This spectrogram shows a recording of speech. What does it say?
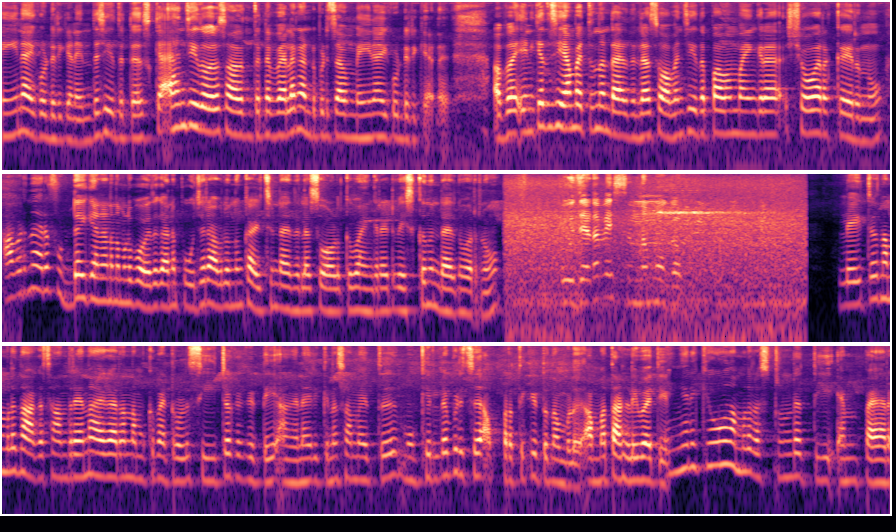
മെയിൻ ആയിക്കൊണ്ടിരിക്കുകയാണ്. എന്ത് ചെയ്തിട്ട്? സ്കാൻ ചെയ്ത ഓരോ സാധനത്തിന്റെ വില കണ്ടുപിടിച്ച് അവൻ മെയിൻ ആയിക്കൊണ്ടിരിക്കുകയാണ്. അപ്പോൾ എനിക്കത് ചെയ്യാൻ പറ്റുന്നുണ്ടായിരുന്നില്ല. സോ അവൻ ചെയ്തപ്പോൾ അവൻ ഭയങ്കര ഷോ ഇറക്കായിരുന്നു അവിടെ നേരെ ഫുഡ് കഴിക്കാനാണ് നമ്മൾ പോയത്. കാരണം പൂജ രാവിലെ ഒന്നും കഴിച്ചിട്ടുണ്ടായിരുന്നില്ല. സോ അവൾക്ക് ഭയങ്കരമായിട്ട് വിശക്കുന്നുണ്ടായിരുന്നു പറഞ്ഞു. പൂജയുടെ വിശന്ന മുഖം. ലേറ്റർ നമ്മൾ നാഗസാന്ദ്രയെന്നായ കാരണം നമുക്ക് മെട്രോയിൽ സീറ്റൊക്കെ കിട്ടി. അങ്ങനെ ഇരിക്കുന്ന സമയത്ത് മുക്കിലെ പിടിച്ച് അപ്പുറത്തേക്ക് കിട്ടും നമ്മൾ അമ്മ തള്ളി പറ്റി എങ്ങനെയൊക്കെയോ നമ്മൾ റെസ്റ്റോറന്റ് എത്തി എംപയർ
